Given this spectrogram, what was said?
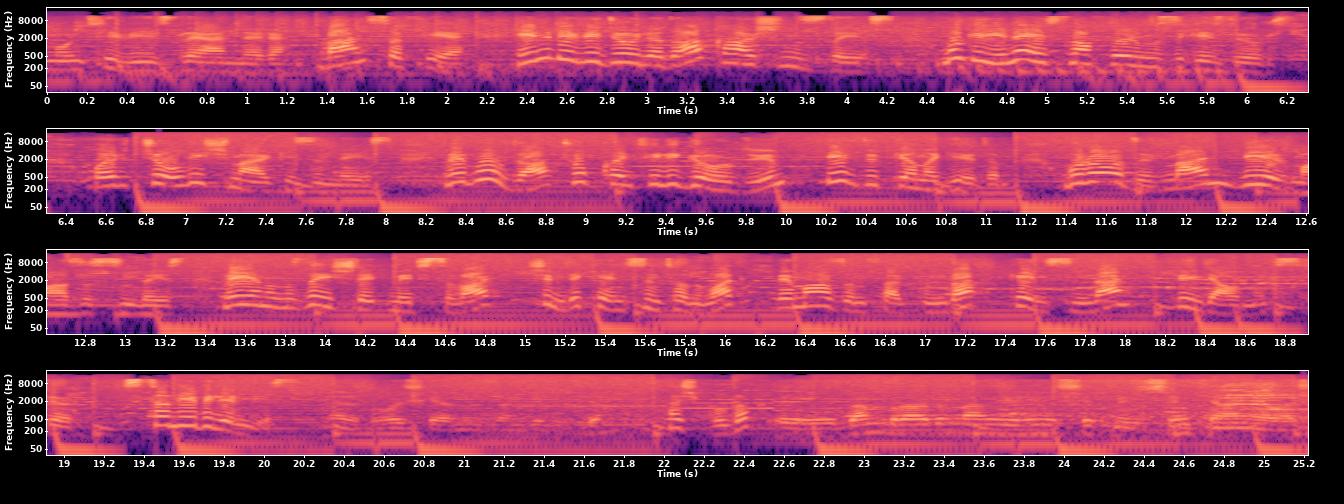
Mon TV izleyenlere. Ben Safiye. Yeni bir videoyla daha karşınızdayız. Bugün yine esnaflarımızı geziyoruz. Barutçuoğlu İş Merkezi'ndeyiz. Ve burada çok kaliteli gördüğüm bir dükkana girdim. Brotherman Beer mağazasındayız. Ve yanımızda işletmecisi var. Şimdi kendisini tanımak ve mağazamız hakkında kendisinden bilgi almak istiyorum. Sizi tanıyabilir miyiz? Merhaba, hoş geldiniz öncelikle. Hoş bulduk. Ee, ben Brotherman Yer'in işletmecisiyim Kenan Yavaş.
